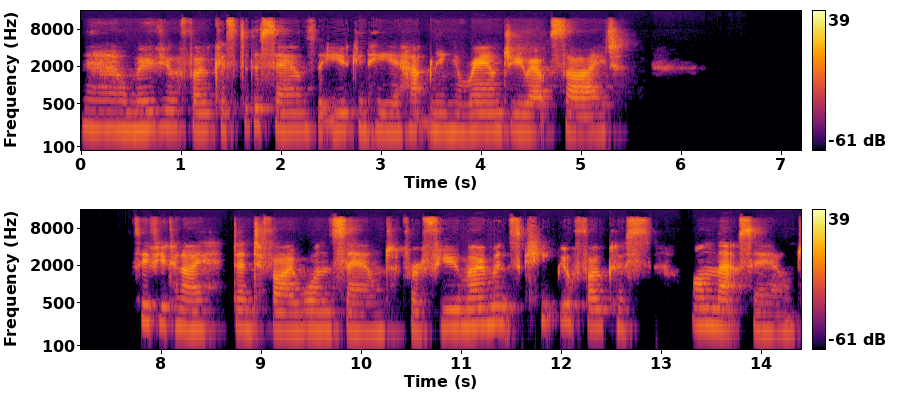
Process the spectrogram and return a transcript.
Now move your focus to the sounds that you can hear happening around you outside. See if you can identify one sound for a few moments. Keep your focus on that sound.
